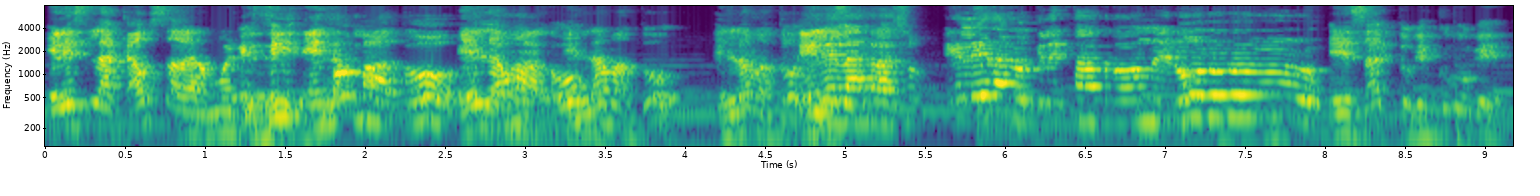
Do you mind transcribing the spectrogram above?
él es la causa de la muerte Eh, de Sí, ella. él la mató. Él la mató, él la mató, él la mató. Él Y es la razón. Él era lo que le estaba tratando de. No, no, no, no, no. Exacto, que es como que,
